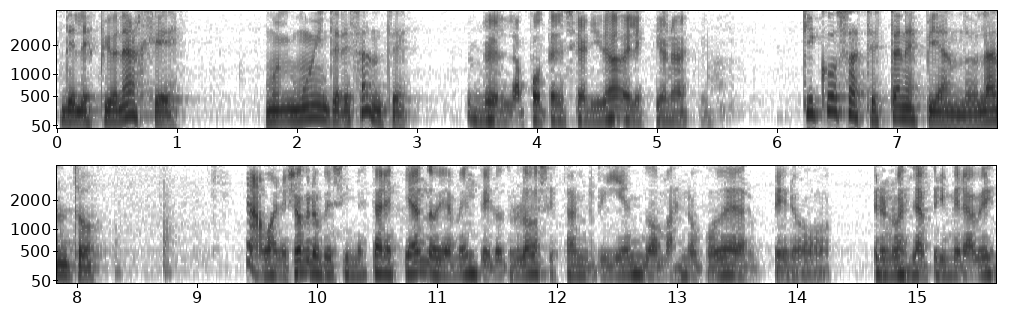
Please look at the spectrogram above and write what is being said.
del espionaje muy, muy interesante. de la potencialidad del espionaje. ¿Qué cosas te están espiando, Lanto? Ah, bueno, yo creo que si me están espiando, obviamente el otro lado se están riendo a más no poder, pero, pero no es la primera vez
